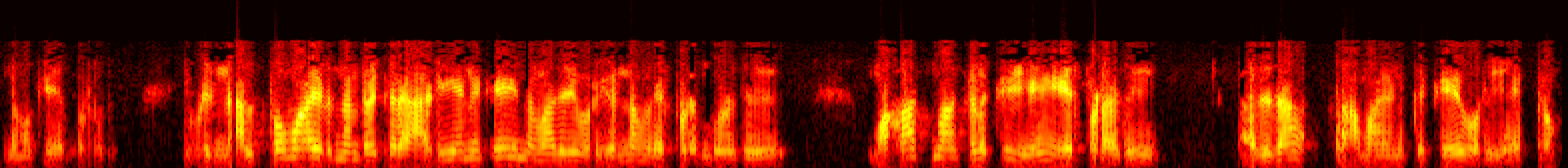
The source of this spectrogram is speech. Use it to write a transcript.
நமக்கு ஏற்படுறது. இப்படி அல்பமா இருந்திருக்கிற அடியனுக்கே இந்த மாதிரி ஒரு எண்ணம் ஏற்படும் பொழுது மகாத்மாக்களுக்கு ஏன் ஏற்படாது? அதுதான் ராமாயணத்துக்கே ஒரு ஏற்றம்.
